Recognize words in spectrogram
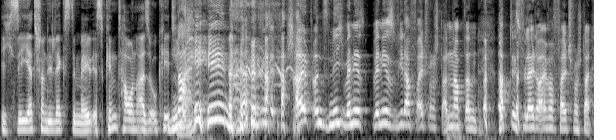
ich sehe jetzt schon die nächste Mail. Ist Kind hauen also okay, Timo? Nein, schreibt uns nicht, wenn ihr wenn ihr es wieder falsch verstanden habt, dann habt ihr es vielleicht auch einfach falsch verstanden.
